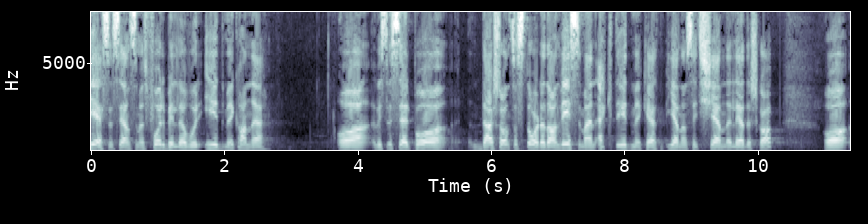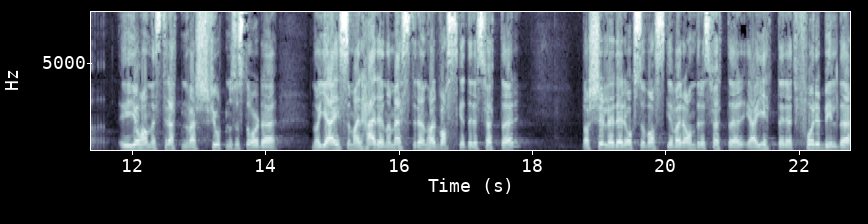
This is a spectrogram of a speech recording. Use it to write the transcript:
Jesus igjen som et forbilde, og hvor ydmyk han er. Og Hvis vi ser på der sånn, så står det da han viser meg en ekte ydmykhet gjennom sitt tjenende lederskap. Og I Johannes 13, vers 14 så står det når jeg som er Herren og Mesteren, har vasket deres føtter, da skylder dere også vaske hverandres føtter. Jeg har gitt dere et forbilde.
